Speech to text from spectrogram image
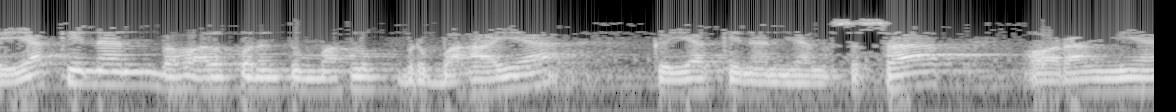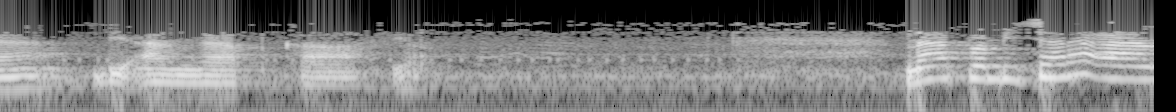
Keyakinan bahwa Al-Quran itu makhluk berbahaya keyakinan yang sesat, orangnya dianggap kafir. Nah pembicaraan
